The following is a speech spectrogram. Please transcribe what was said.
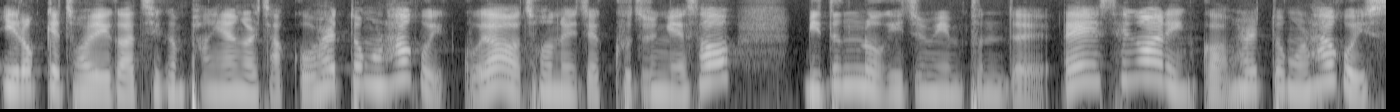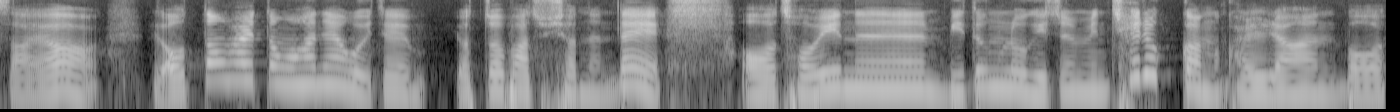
이렇게 저희가 지금 방향을 잡고 활동을 하고 있고요. 저는 이제 그 중에서 미등록 이주민 분들의 생활 인권 활동을 하고 있어요. 어떤 활동을 하냐고 이제 여쭤봐 주셨는데, 어, 저희는 미등록 이주민 체류권 관련 뭐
